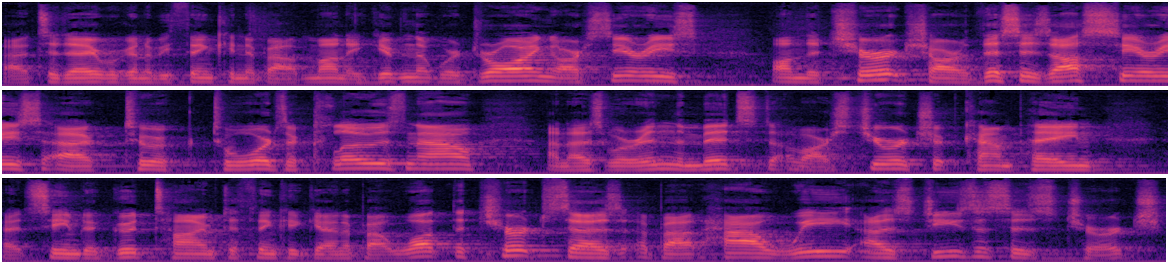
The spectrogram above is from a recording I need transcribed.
uh, today we're going to be thinking about money. Given that we're drawing our series on the church, our This Is Us series, uh, to towards a close now, and as we're in the midst of our stewardship campaign, it seemed a good time to think again about what the church says about how we, as Jesus' church,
